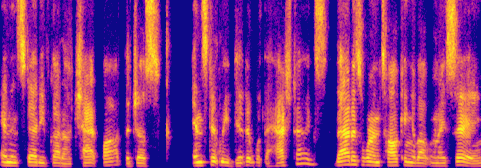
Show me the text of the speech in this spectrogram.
and instead you've got a chat bot that just instantly did it with the hashtags. That is what I'm talking about when I say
